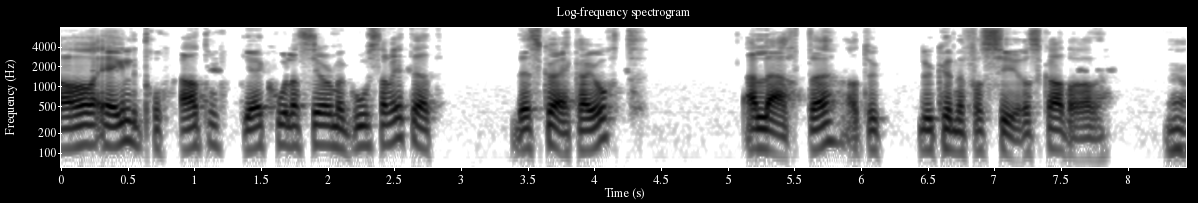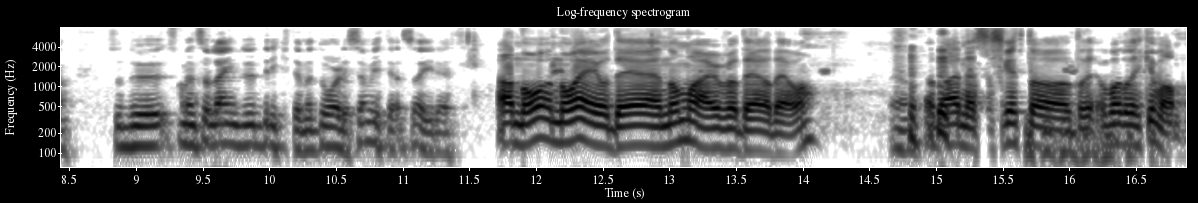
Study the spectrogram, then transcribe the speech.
jeg har egentlig drukket, jeg har drukket Cola Zero med god samvittighet. Det skulle jeg ikke ha gjort. Jeg lærte at du, du kunne få syreskader av det. Ja. Så du, men så lenge du drikker det med dårlig samvittighet, så er det greit. Ja, nå, nå, er jo det, nå må jeg jo vurdere det òg. Da er neste skritt å, å bare drikke vann.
